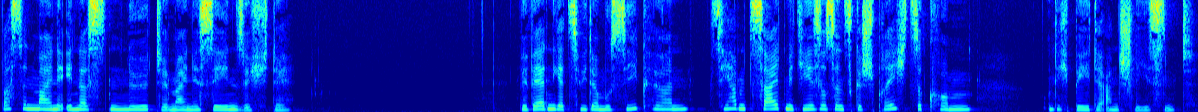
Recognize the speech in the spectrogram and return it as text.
Was sind meine innersten Nöte, meine Sehnsüchte? Wir werden jetzt wieder Musik hören. Sie haben Zeit, mit Jesus ins Gespräch zu kommen, und ich bete anschließend.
